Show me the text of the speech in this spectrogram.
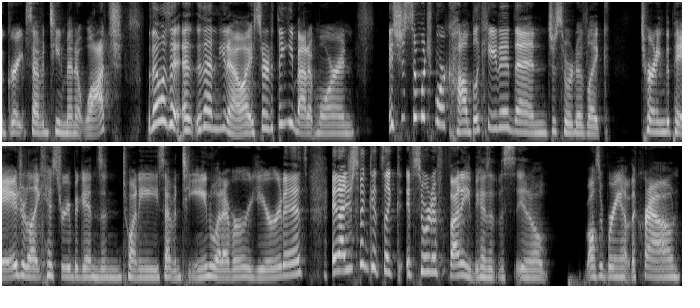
a great 17 minute watch. But then was it and then, you know, I started thinking about it more and it's just so much more complicated than just sort of like turning the page or like history begins in 2017, whatever year it is. And I just think it's like it's sort of funny because of this, you know, also bringing up the crown,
